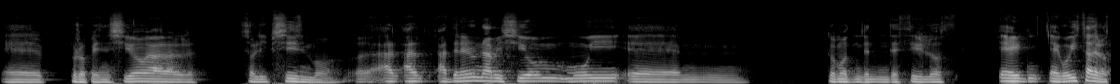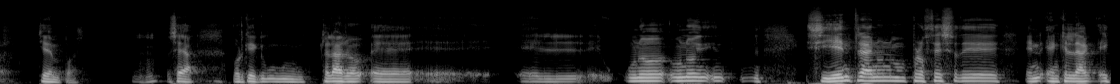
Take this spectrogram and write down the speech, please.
eh, propensión al solipsismo, a, tener una visión muy, eh, ¿cómo decirlo?, e, egoísta de los tiempos. O sea, porque, mm, uno, uno, si entra en un proceso de, en, que,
